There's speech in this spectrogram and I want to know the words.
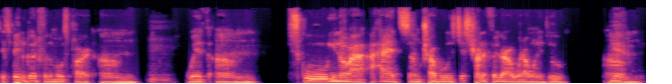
it's been good for the most part. Um, Mhm. with um school you know I, I had some troubles just trying to figure out what i want to do um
